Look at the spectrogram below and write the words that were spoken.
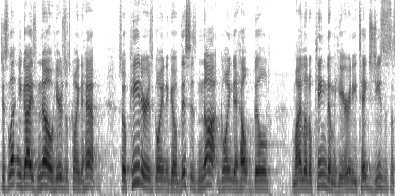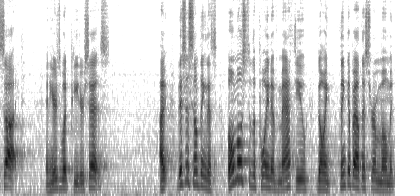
just letting you guys know, here's what's going to happen. So Peter is going to go, this is not going to help build my little kingdom here, and he takes Jesus aside. And here's what Peter says. I, this is something that's almost to the point of Matthew going, think about this for a moment.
